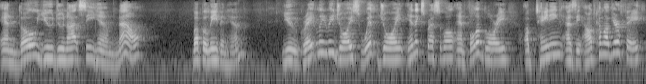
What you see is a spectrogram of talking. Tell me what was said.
And though you do not see him now, but believe in him, you greatly rejoice with joy inexpressible and full of glory obtaining as the outcome of your faith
